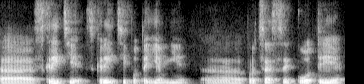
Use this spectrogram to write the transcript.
Е, скриті, скриті потаємні е, процеси, котрі е,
